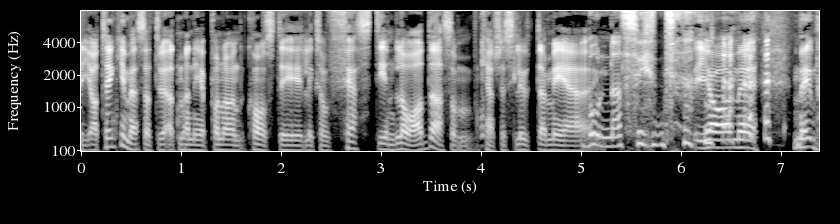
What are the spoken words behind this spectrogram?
Jag tänker mest att, att man är på någon konstig liksom, fest i en lada som kanske slutar med Bonnasynt. Ja, med, med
